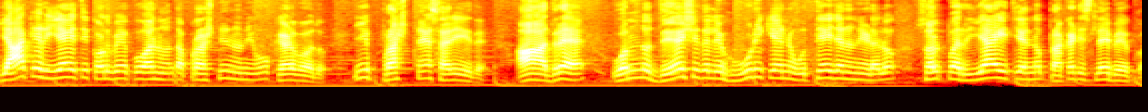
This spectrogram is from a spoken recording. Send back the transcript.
ಯಾಕೆ ರಿಯಾಯಿತಿ ಕೊಡಬೇಕು ಅನ್ನುವಂಥ ಪ್ರಶ್ನೆಯನ್ನು ನೀವು ಕೇಳ್ಬೋದು. ಈ ಪ್ರಶ್ನೆ ಸರಿ ಇದೆ. ಆದರೆ ಒಂದು ದೇಶದಲ್ಲಿ ಹೂಡಿಕೆಯನ್ನು ಉತ್ತೇಜನ ನೀಡಲು ಸ್ವಲ್ಪ ರಿಯಾಯಿತಿಯನ್ನು ಪ್ರಕಟಿಸಲೇಬೇಕು.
